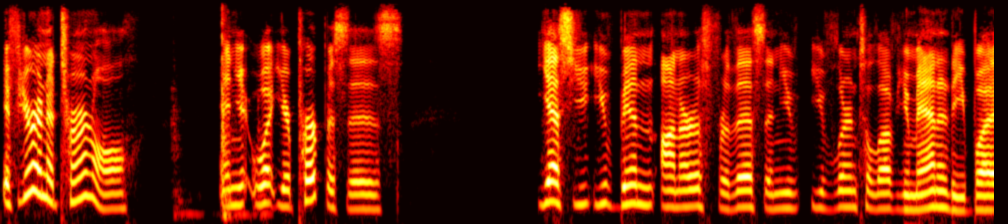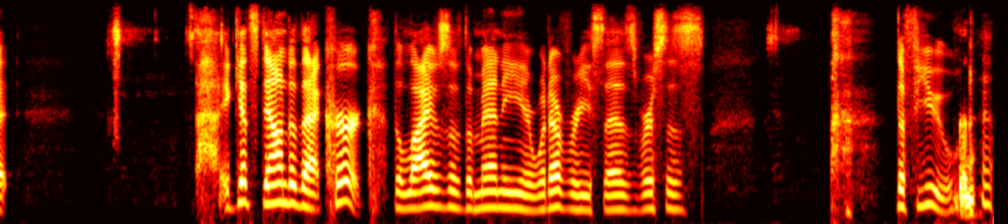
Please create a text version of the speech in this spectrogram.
if you're an eternal and you what your purpose is yes you you've been on earth for this and you've you've learned to love humanity but it gets down to that kirk the lives of the many or whatever he says versus the few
